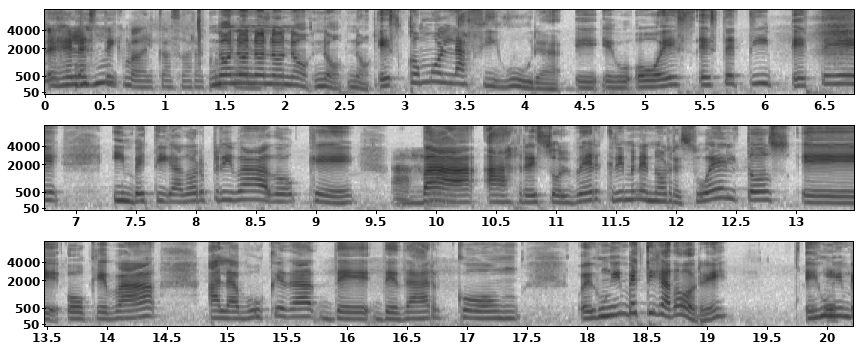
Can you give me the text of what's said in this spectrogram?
Es el estigma del caso de No, no, no, no, no, no, no. Es como la figura eh, eh, o es este tipo, este investigador privado que Ajá. va a resolver crímenes no resueltos eh, o que va a la búsqueda de, de dar con es un investigador, ¿eh? Es un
